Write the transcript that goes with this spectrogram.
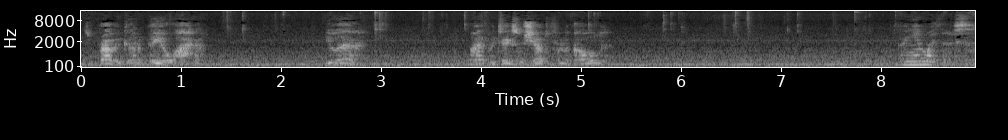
It's probably gonna be a while. You, uh, mind if we take some shelter from the cold? Bring him with us.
